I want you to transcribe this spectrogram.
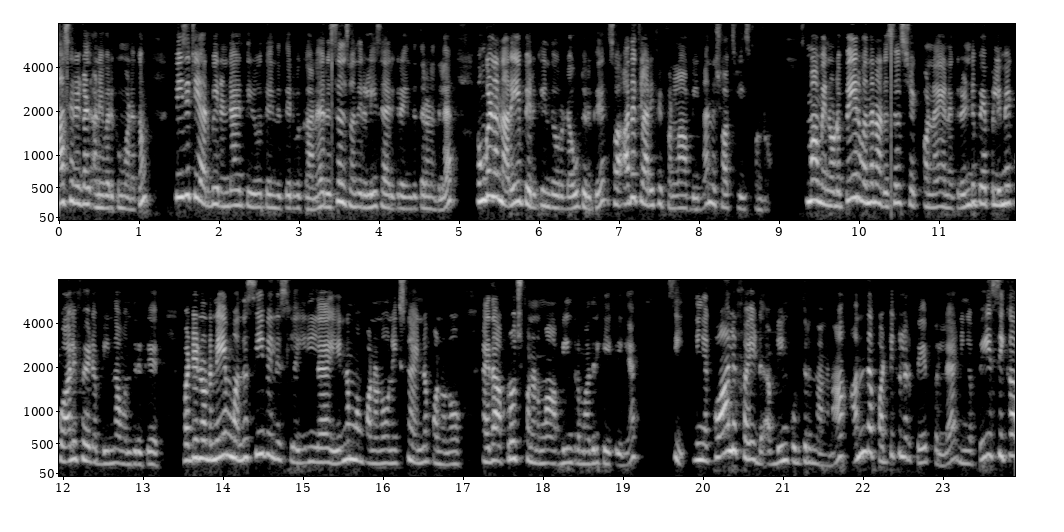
ஆசிரியர்கள் அனைவருக்கும் வணக்கம். பிஜிடிஆர்பி ரெண்டாயிரத்தி இருபத்தி ஐந்து தேர்வுக்கான ரிசல்ட்ஸ் வந்து ரிலீஸ் ஆயிருக்கிற இந்த தருணத்துல உங்கள நிறைய பேருக்கு இந்த ஒரு டவுட் இருக்கு. ஸோ அதை கிளாரிஃபை பண்ணலாம் அப்படின்னா இந்த ஷார்ட்ஸ் ரிலீஸ் பண்றோம். மேம் என்னோட பேர் வந்து நான் ரிசல்ட்ஸ் செக் பண்ணேன். எனக்கு ரெண்டு பேப்பர்லயுமே குவாலிஃபைடு அப்படின்னு தான் வந்திருக்கு. பட் என்னோட நேம் வந்து சிவி லிஸ்ட்ல இல்ல. என்னம்மா பண்ணணும்? நெக்ஸ்ட் நான் என்ன பண்ணணும்? நான் ஏதாவது அப்ரோச் பண்ணணுமா அப்படின்ற மாதிரி கேக்குறீங்க. சி நீங்க குவாலிஃபைடு அப்படின்னு கொடுத்துருந்தாங்கன்னா அந்த பர்டிகுலர் பேப்பர்ல நீங்க பேசிக்கா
